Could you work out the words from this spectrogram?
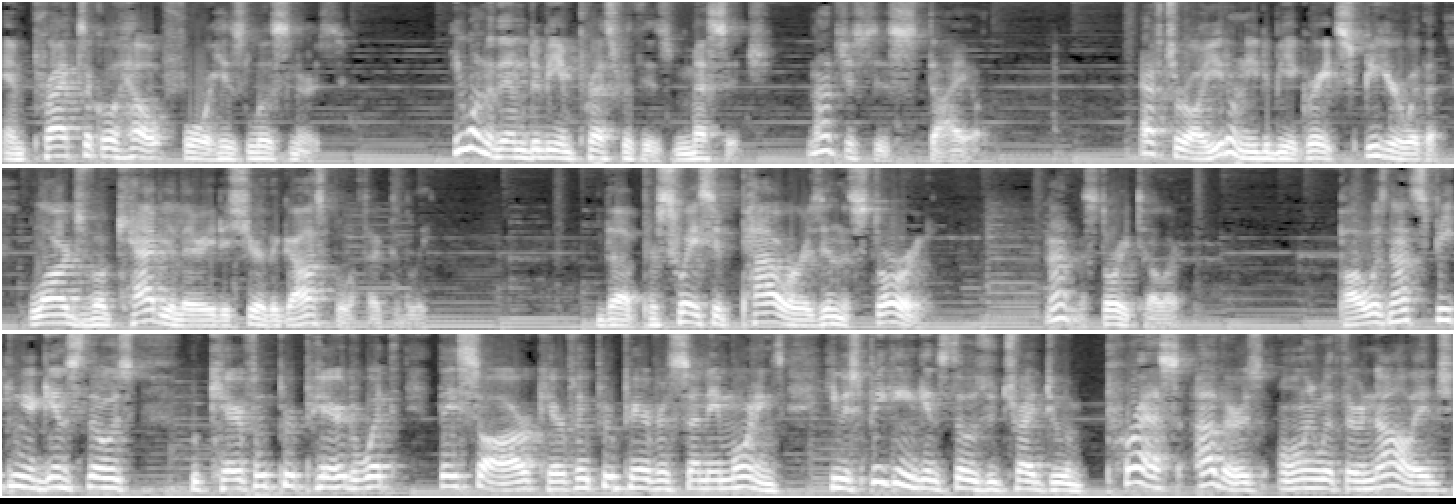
and practical help for his listeners. He wanted them to be impressed with his message, not just his style. After all, you don't need to be a great speaker with a large vocabulary to share the gospel effectively. The persuasive power is in the story, not in the storyteller. Paul was not speaking against those who carefully prepared what they saw or carefully prepared for Sunday mornings. He was speaking against those who tried to impress others only with their knowledge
